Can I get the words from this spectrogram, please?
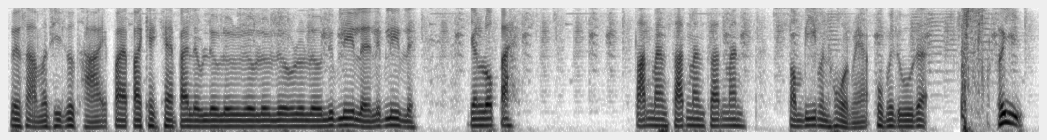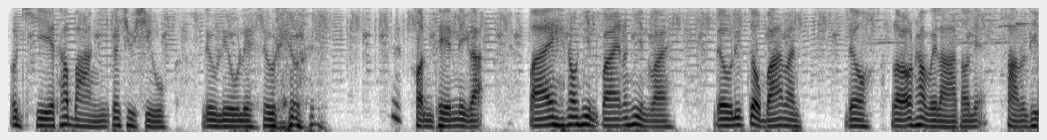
เหลือสามนาทีสุดท้ายไปไปแข่งไปเร็วเร็วเร็วเร็วเร็วเร็วเร็วรีบรีบเลยรีบรีบเลย ยังลบไปซัดมันซัดมันซัดมันซอมบี้มันโหดไหมครัผมไม่รู้ด้วย เฮ้ยโอเค ถ้าบางนี้ก็ชิวๆเร็วๆเลยเร็วๆคอนเทนต์อีกละไปน้องหินไปน้องหินไปเร็วรีบจบบ้านมันเร็วเราต้องทำเวลาตอนนี้สามนาที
